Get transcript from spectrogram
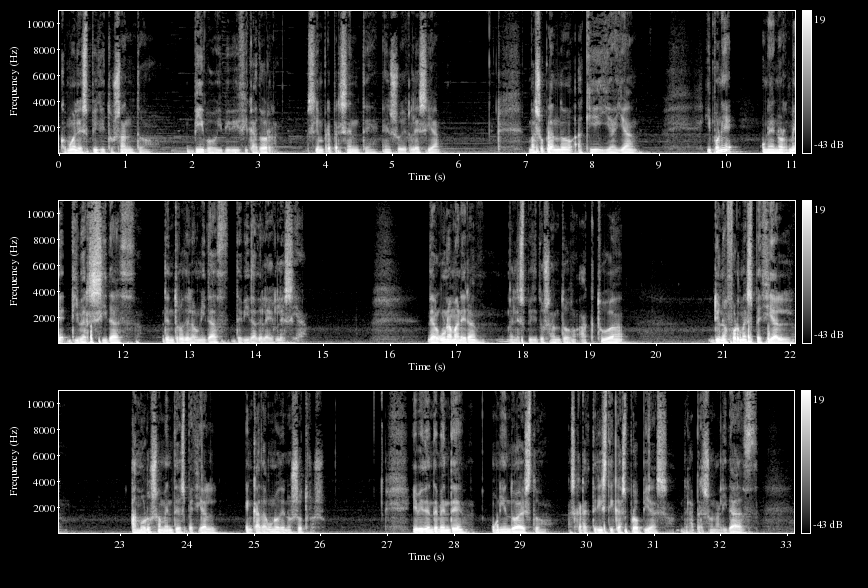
cómo el Espíritu Santo, vivo y vivificador, siempre presente en su iglesia, va soplando aquí y allá y pone una enorme diversidad dentro de la unidad de vida de la iglesia. De alguna manera, el Espíritu Santo actúa de una forma especial, amorosamente especial, en cada uno de nosotros. Y evidentemente, uniendo a esto las características propias de la personalidad,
